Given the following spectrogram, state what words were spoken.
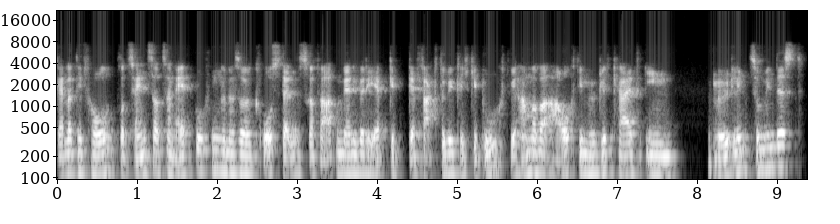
relativ hohen Prozentsatz an App-Buchungen, also ein Großteil unserer Fahrten werden über die App de facto wirklich gebucht. Wir haben aber auch die Möglichkeit, in Mödling zumindest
